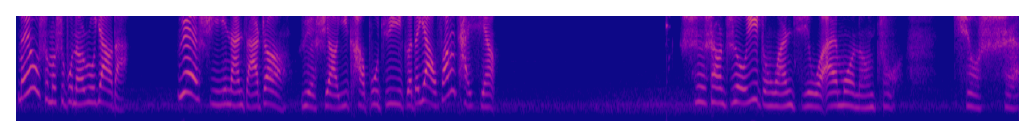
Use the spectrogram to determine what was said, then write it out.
没有什么是不能入药的。越是疑难杂症，越是要依靠不拘一格的药方才行。世上只有一种顽疾，我爱莫能助。就是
